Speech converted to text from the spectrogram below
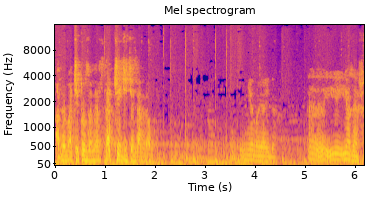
A wy macie tu zamiar stać, czy idziecie ze mną? Nie no, ja idę. E, ja też.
